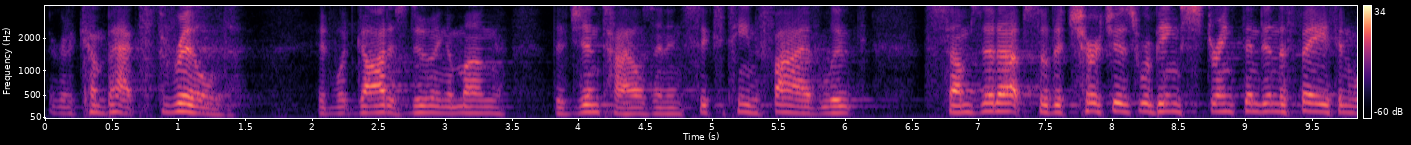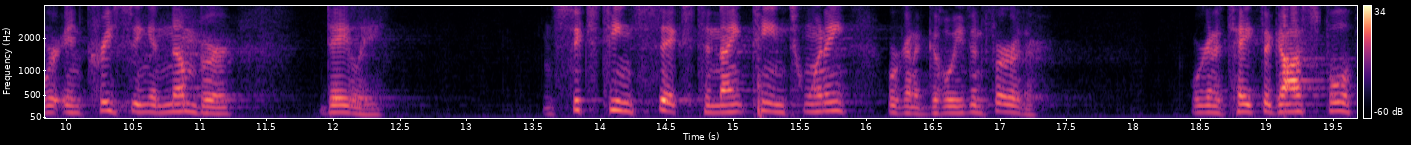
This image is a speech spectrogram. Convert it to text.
They're going to come back thrilled at what God is doing among the Gentiles. And in 16:5, Luke sums it up. So the churches were being strengthened in the faith and were increasing in number daily. In 16:6 to 1920, we're going to go even further. We're going to take the gospel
